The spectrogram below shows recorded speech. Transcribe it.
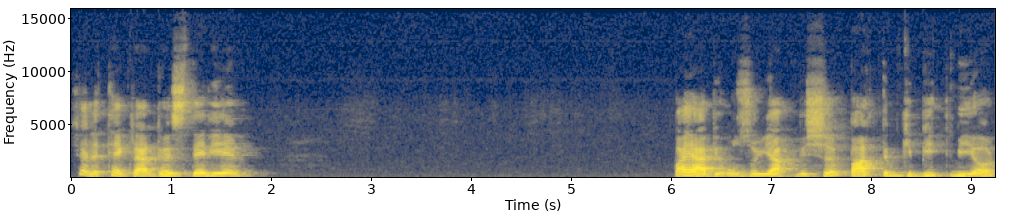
Şöyle tekrar göstereyim. Bayağı bir uzun yapmışım. Baktım ki bitmiyor.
